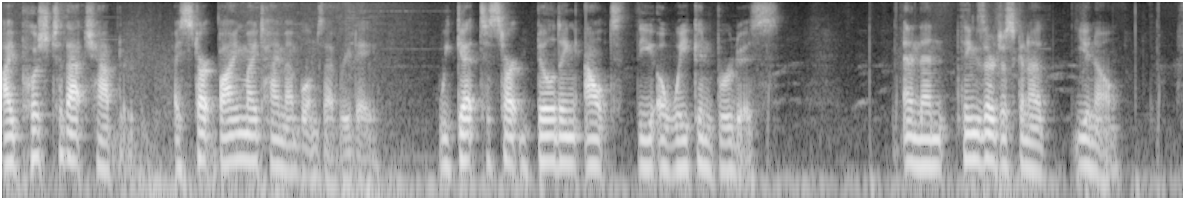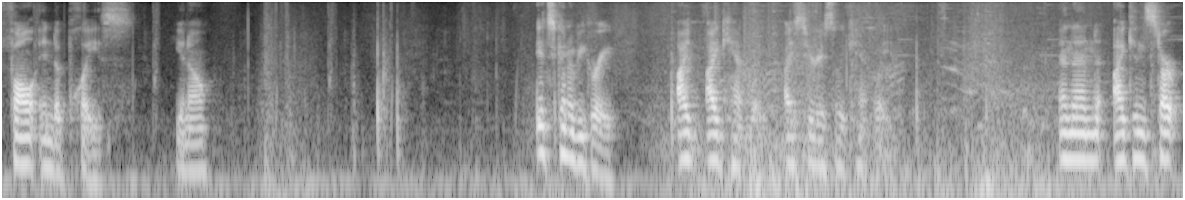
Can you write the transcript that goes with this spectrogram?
I push to that chapter. I start buying my time emblems every day. We get to start building out the Awakened Brutus. And then things are just gonna, you know, fall into place, you know? It's gonna be great. I, I can't wait. I seriously can't wait. And then I can start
